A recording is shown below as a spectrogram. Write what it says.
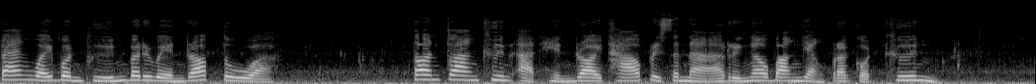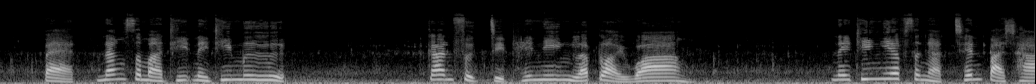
แป้งไว้บนพื้นบริเวณรอบตัว ตอนกลางคืนอาจเห็นรอยเท้าปริศนาหรือเงาบางอย่างปรากฏขึ้น 8. นั่งสมาธิในที่มืด การฝึกจิตให้นิ่งและปล่อยว่าง ในที่เงียบสงัดเช่นป่าช้า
